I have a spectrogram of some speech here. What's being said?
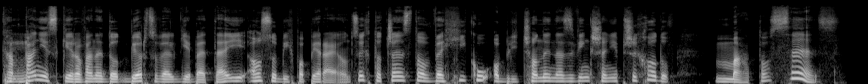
Kampanie mm. skierowane do odbiorców LGBT i osób ich popierających to często wehikuł obliczony na zwiększenie przychodów. Ma to sens.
